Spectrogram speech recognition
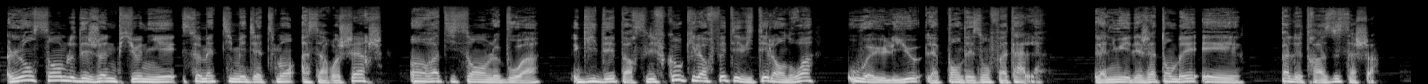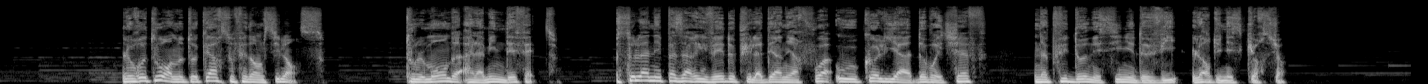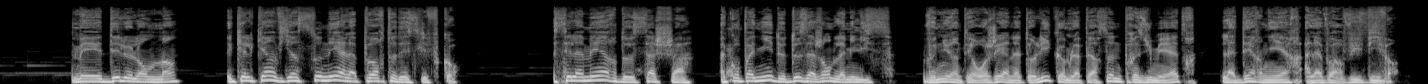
L'ensemble des jeunes pionniers se mettent immédiatement à sa recherche en ratissant le bois, guidés par Slivko qui leur fait éviter l'endroit où a eu lieu la pendaison fatale. La nuit est déjà tombée et pas de traces de Sacha. Le retour en autocar se fait dans le silence. Tout le monde a la mine défaite. Cela n'est pas arrivé depuis la dernière fois où Kolya Dobritchev n'a plus donné signe de vie lors d'une excursion. Mais dès le lendemain, quelqu'un vient sonner à la porte des Slivko. C'est la mère de Sacha, accompagné de deux agents de la milice, venus interroger Anatoly comme la personne présumée être la dernière à l'avoir vu vivant.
